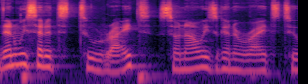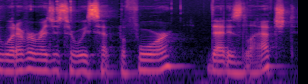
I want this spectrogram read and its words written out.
Then we set it to write. So now he's going to write to whatever register we set before that is latched.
